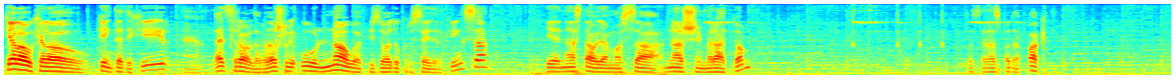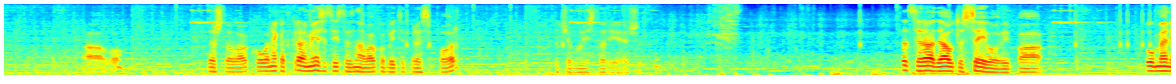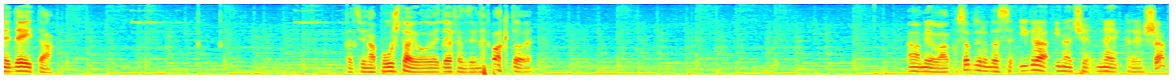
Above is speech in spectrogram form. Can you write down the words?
Hello, hello, King Teddy here and let's roll, dobrodošli u novu epizodu Crusader Kingsa gdje nastavljamo sa našim ratom. To se raspada pakt. Ovo. Zašto ovako? Ovo nekad kraj mjeseca isto zna ovako biti prespor. To ćemo isto riješiti. Sad se rade autosave-ovi pa... Tu meni data. Sad svi napuštaju ove defensivne paktove. Ajmo mi ovako, s obzirom da se igra inače ne kreša.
